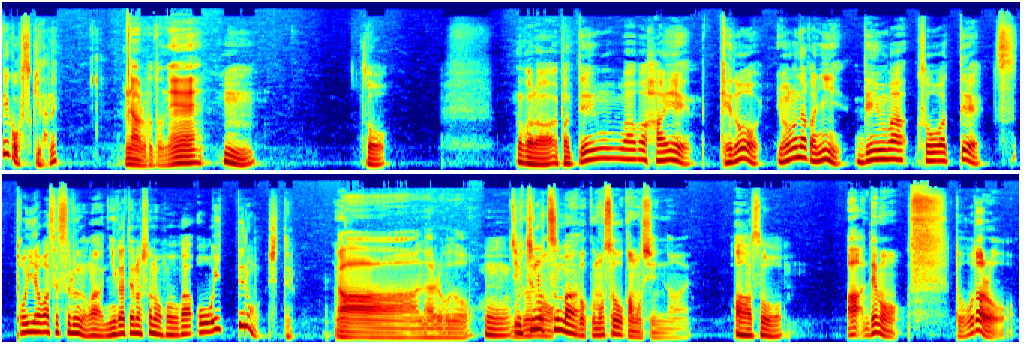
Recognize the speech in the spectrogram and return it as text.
結構好きだね。なるほどね。うん。そう。だから、やっぱ電話が早いけど、世の中に電話、そうやってす問い合わせするのが苦手な人の方が多いっていうのも知ってる。ああ、なるほど。うん、うちの妻、僕もそうかもしんない。ああ、そう。あ、でも、どうだろう。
